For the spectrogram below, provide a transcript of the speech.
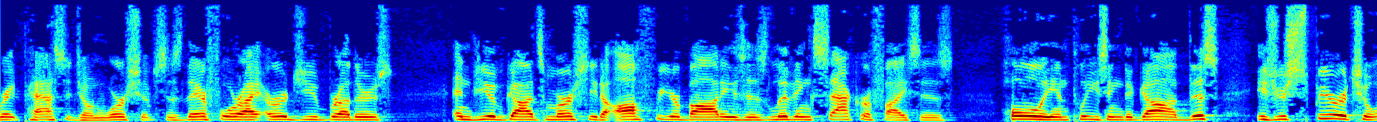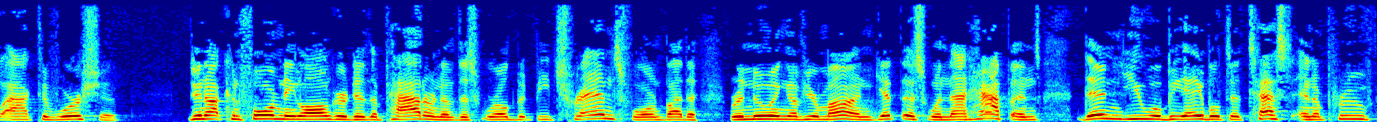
great passage on worship says, Therefore I urge you, brothers, in view of God's mercy, to offer your bodies as living sacrifices, holy and pleasing to God. This is your spiritual act of worship. Do not conform any longer to the pattern of this world, but be transformed by the renewing of your mind. Get this, when that happens, then you will be able to test and approve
